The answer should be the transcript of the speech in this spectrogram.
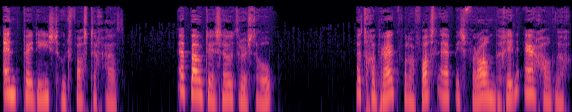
en per dienst hoe het vasten gaat. En bouw desnoods rustig op. Het gebruik van een vast-app is vooral in het begin erg handig,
